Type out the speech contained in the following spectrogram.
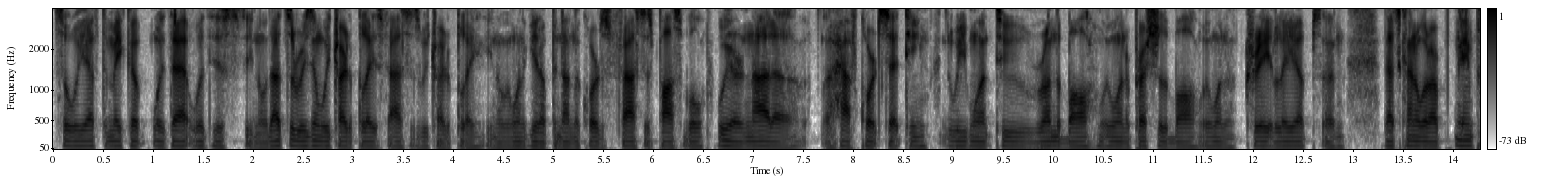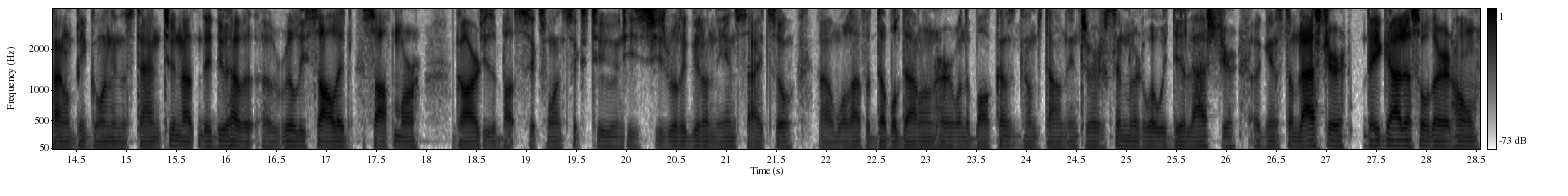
so we have to make up with that. With this, you know, that's the reason we try to play as fast as we try to play. You know, we want to get up and down the court as fast as possible. We are not a, a half court set team. We want to run the ball. We want to pressure the ball. We want to create layups, and that's kind of what our game plan will be going in the Stanton. Now they do have a, a really solid sophomore guard. She's about six one, six two, and she's she's really good on the inside. So um, we'll have a double down on her when the ball comes comes down into her, similar to what we did last year against them. Last year they got us over there at home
